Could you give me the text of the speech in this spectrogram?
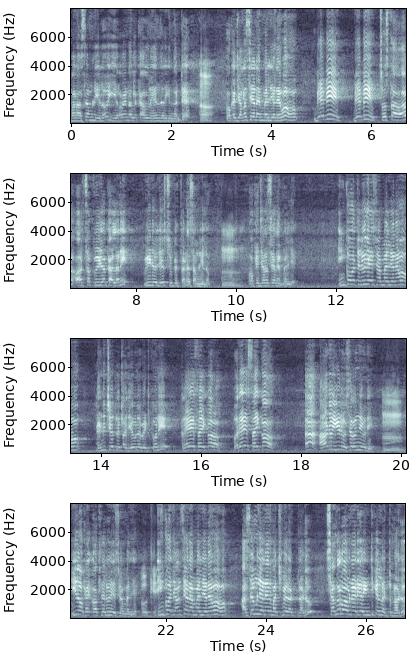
మన అసెంబ్లీలో ఈ ఇరవై నెలల కాలంలో ఏం జరిగిందంటే ఒక జనసేన ఎమ్మెల్యేనేమో బేబీ బేబీ చూస్తావా వాట్సాప్ వీడియో కాల్ అని వీడియోలు చేసి చూపిస్తాడు అసెంబ్లీలో. ఒక జనసేన ఎమ్మెల్యే. ఇంకొక తెలుగుదేశం ఎమ్మెల్యేనేమో రెండు చేతులు ఇట్లా జేబులో పెట్టుకొని రే సైకో ఒరే సైకో ఆడు ఈడు చిరంజీవిని. ఈయన ఒక ఒక తెలుగుదేశం ఎమ్మెల్యే. ఇంకో జనసేన ఎమ్మెల్యేనేమో అసెంబ్లీ అనేది మర్చిపోయినట్టున్నాడు చంద్రబాబు నాయుడు గారి ఇంటికి వెళ్ళినట్టున్నాడు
